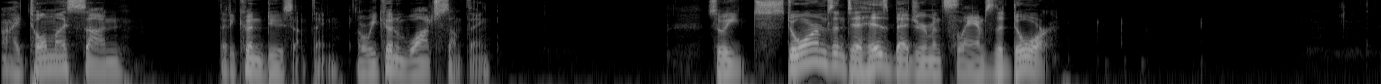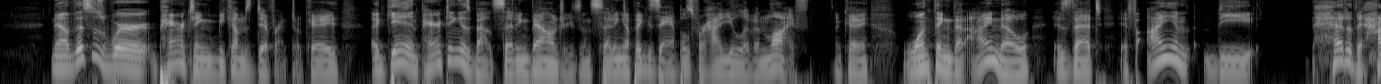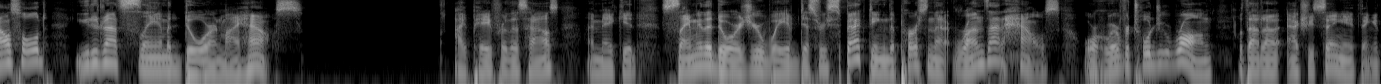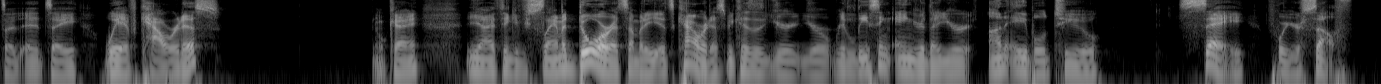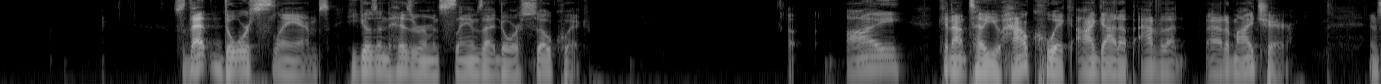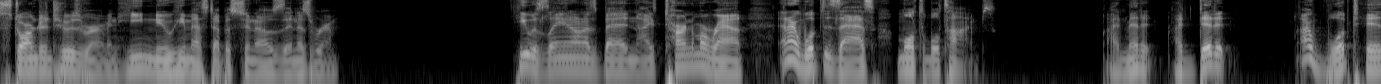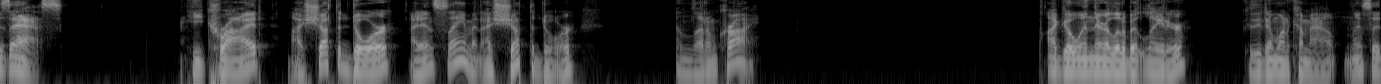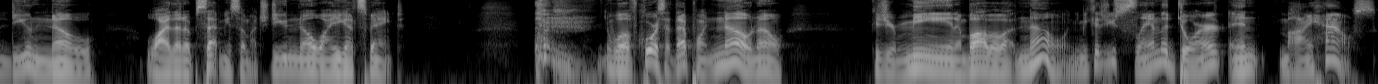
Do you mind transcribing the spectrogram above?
I told my son that he couldn't do something or we couldn't watch something. So he storms into his bedroom and slams the door. Now, this is where parenting becomes different, okay? Again, parenting is about setting boundaries and setting up examples for how you live in life, okay? One thing that I know is that if I am the head of the household, you do not slam a door in my house. I pay for this house. I make it. Slamming the door is your way of disrespecting the person that runs that house or whoever told you wrong without uh, actually saying anything. It's a it's a way of cowardice. Okay? Yeah, I think if you slam a door at somebody, it's cowardice because you're you're releasing anger that you're unable to say for yourself. So that door slams. He goes into his room and slams that door so quick. Uh, I cannot tell you how quick I got up out of that out of my chair and stormed into his room and he knew he messed up as soon as I was in his room. He was laying on his bed and I turned him around and I whooped his ass multiple times. I admit it. I did it. I whooped his ass. He cried. I shut the door. I didn't slam it. I shut the door and let him cry. I go in there a little bit later because he didn't want to come out. And I said, Do you know why that upset me so much? Do you know why you got spanked? well, of course, at that point, no, no. Because you're mean and blah, blah, blah. No, because you slammed the door in my house.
